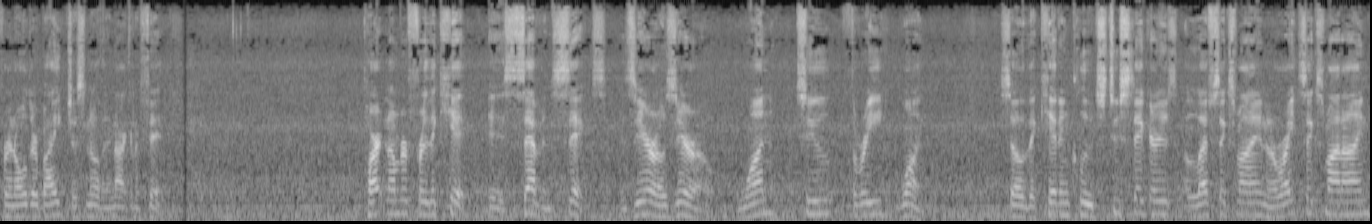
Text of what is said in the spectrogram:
for an older bike, just know they're not gonna fit. Part number for the kit is 76001231. So the kit includes two stickers, a left 6 9 and a right 6 9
